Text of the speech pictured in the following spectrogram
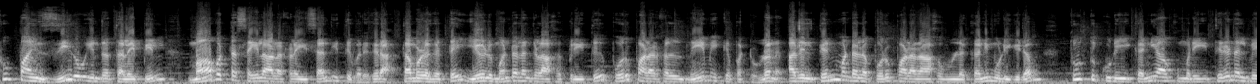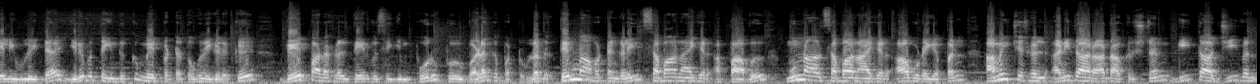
டூ பாயிண்ட் ஜீரோ என்ற தலைப்பில் மாவட்ட செயலாளர்களை சந்தித்து வருகிறார். தமிழகத்தை ஏழு மண்டலங்களாக பிரித்து பொறுப்பாளர்கள் நியமிக்கப்பட்டுள்ளனர். அதில் தென் மண்டல பொறுப்பாளராக உள்ள கனிமொழியிடம் தூத்துக்குடி கன்னியாகுமரி திருநெல்வேலி உள்ளிட்ட இருபத்தைந்துக்கும் மேற்பட்ட தொகுதிகளுக்கு வேட்பாளர்கள் வேட்பாளர்கள் தேர்வு செய்யும் பொறுப்பு வழங்கப்பட்டுள்ளது. தென் மாவட்டங்களில் சபாநாயகர் அப்பாவு முன்னாள் சபாநாயகர் ஆவுடையப்பன் அமைச்சர்கள் அனிதா ராதாகிருஷ்ணன் கீதா ஜீவன்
